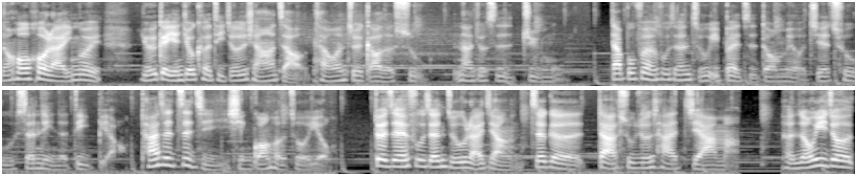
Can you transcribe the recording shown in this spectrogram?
然后后来因为有一个研究课题，就是想要找台湾最高的树，那就是巨木。大部分附生植物一辈子都没有接触森林的地表，它是自己行光合作用。对这些附生植物来讲，这个大树就是它的家嘛，很容易就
